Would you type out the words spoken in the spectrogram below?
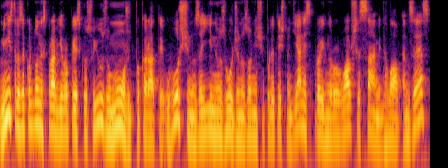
Міністри закордонних справ Європейського Союзу можуть покарати Угорщину за її неузгоджену зовнішньополітичну діяльність, проігнорувавши саміт глав МЗС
